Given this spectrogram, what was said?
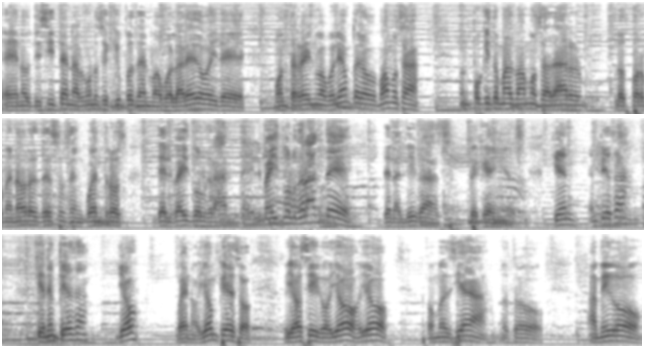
Eh, nos visitan algunos equipos de Nuevo Laredo y de Monterrey, Nuevo León, pero vamos a, un poquito más vamos a dar los pormenores de esos encuentros del béisbol grande, el béisbol grande de las ligas pequeñas. ¿Quién empieza? ¿Quién empieza? ¿Yo? Bueno, yo empiezo, yo sigo, yo, yo, como decía nuestro amigo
